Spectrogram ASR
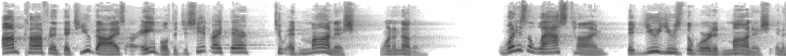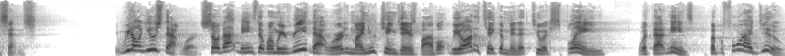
I'm confident that you guys are able, did you see it right there? To admonish one another. When is the last time that you used the word admonish in a sentence? We don't use that word. So that means that when we read that word in my New King James Bible, we ought to take a minute to explain what that means. But before I do,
